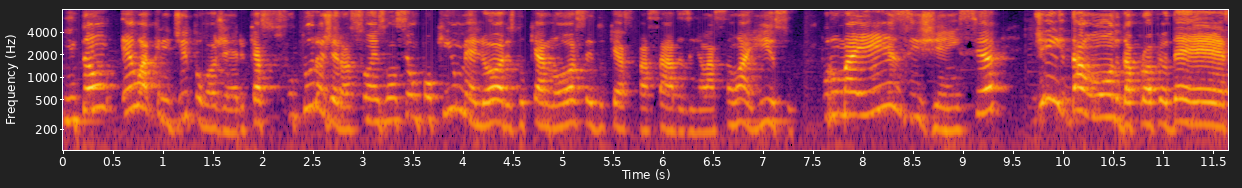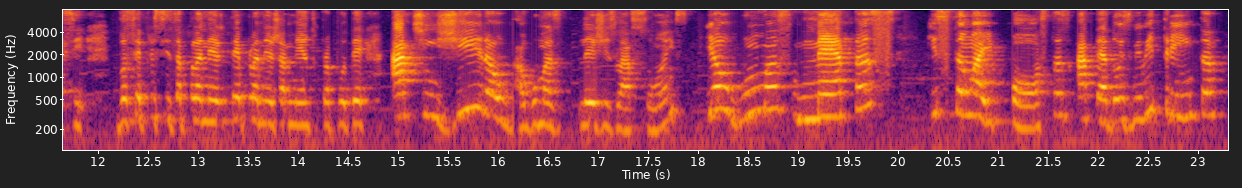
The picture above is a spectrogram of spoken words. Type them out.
Então, eu acredito, Rogério, que as futuras gerações vão ser um pouquinho melhores do que a nossa e do que as passadas em relação a isso, por uma exigência de, da ONU, da própria ODS, você precisa plane, ter planejamento para poder atingir algumas legislações e algumas metas que estão aí postas até 2030,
